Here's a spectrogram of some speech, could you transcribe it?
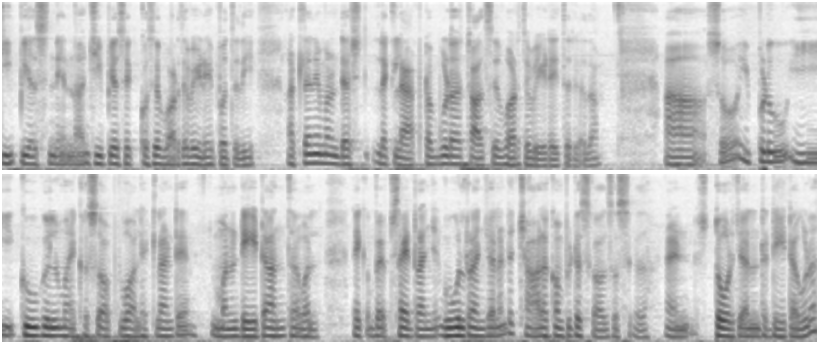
జీపీఎస్ నేను నా జీపీఎస్ ఎక్కువసేపు వాడితే వేడైపోతుంది. అట్లనే మన డెస్క్ లైక్ ల్యాప్టాప్ కూడా చాలాసేపు వాడితే వేడవుతుంది కదా. సో ఇప్పుడు ఈ గూగుల్ మైక్రోసాఫ్ట్ వాళ్ళు ఎట్లా అంటే మన డేటా అంతా వాళ్ళు like website run Google run చేయాలంటే చాలా కంప్యూటర్స్ కావాల్సి వస్తుంది కదా. అండ్ స్టోర్ చేయాలంటే డేటా కూడా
